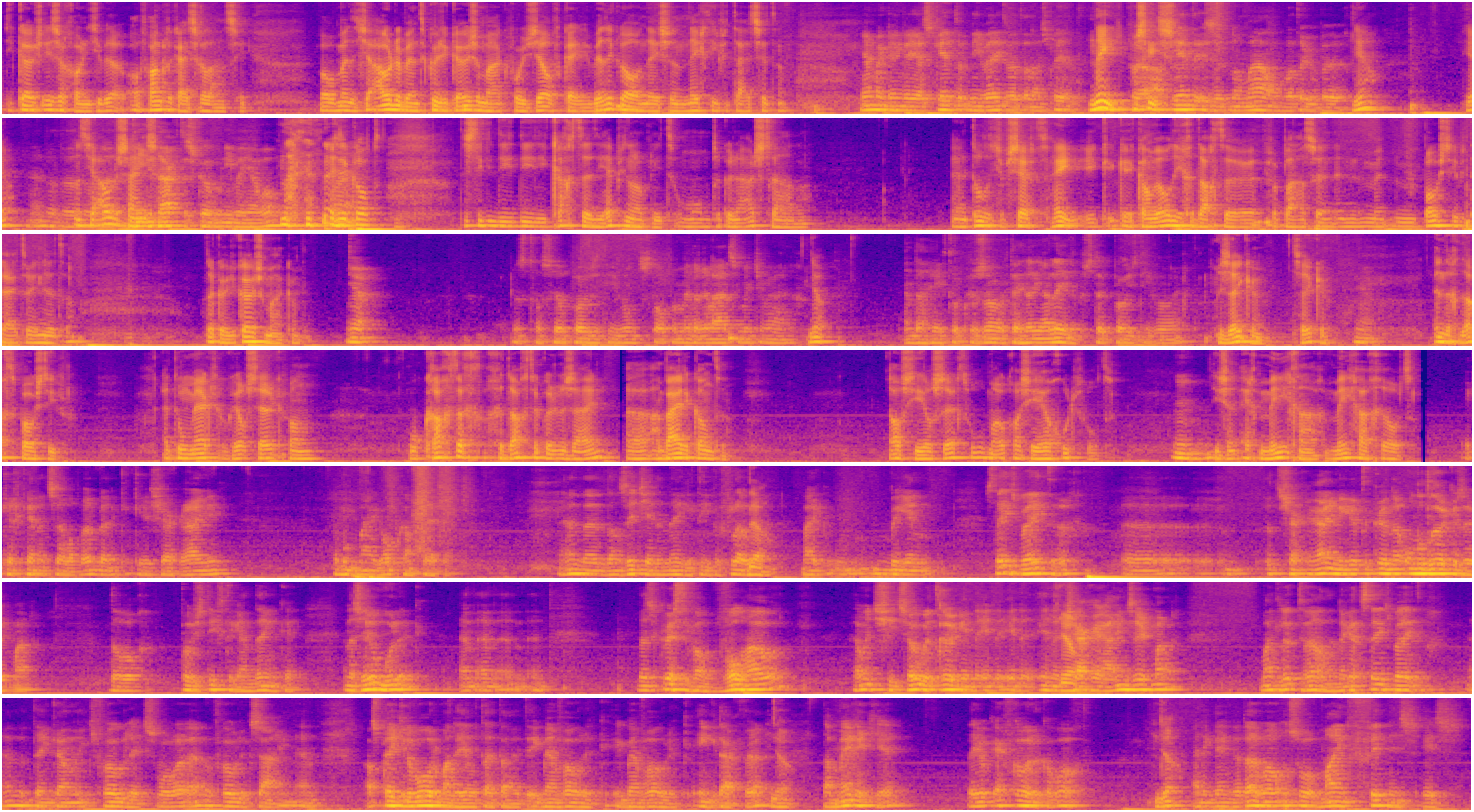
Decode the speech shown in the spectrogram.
Die keuze is er gewoon niet. Je bent een afhankelijkheidsrelatie. Maar op het moment dat je ouder bent, kun je de keuze maken voor jezelf. Oké, wil ik wel in deze negativiteit zitten? Ja, maar ik denk dat je als kind ook niet weet wat er dan speelt. Nee, Voor Als precies. kind is het normaal wat er gebeurt. Ja. Ja, Hè, dat, je ouders zijn Die gedachten komen niet bij jou op. nee, dat klopt. Dus die, die, die, die krachten die heb je dan ook niet om, om te kunnen uitstralen. En totdat je beseft, hé, hey, ik, ik, ik kan wel die gedachten verplaatsen en, en met, met positiviteit erin zetten. Dan kun je de keuze maken. Ja. Dus het was heel positief om te stoppen met een relatie met je vader. Ja. En dat heeft ook gezorgd dat heel jouw leven een stuk positiever werd. Zeker, zeker. Ja. En de gedachte positief. En toen merkte ik ook heel sterk van hoe krachtig gedachten kunnen zijn eh, aan beide kanten. Als je heel slecht voelt, maar ook als je heel goed voelt. Mhm. Die zijn echt mega, mega groot. Ik herken het zelf, hè. ben ik een keer chagrijnig, dan moet ik mij op gaan peppen. Hè, dan, dan zit je in een negatieve flow. Ja, Maar ik begin steeds beter eh, het chagrijnige te kunnen onderdrukken, zeg maar. Door positief te gaan denken. En dat is heel moeilijk. En, en, en, en dat is een kwestie van volhouden. Hè, want je ziet zo weer terug in, de, in, de, in, de, in het Ja. chagrijn, zeg maar. Maar het lukt wel en dat gaat steeds beter. Hè, denk aan iets vrolijks, worden, hè, vrolijk zijn. En als spreek je de woorden maar de hele tijd uit. Ik ben vrolijk, ik ben vrolijk, in gedachten. ja, dan merk je dat je ook echt vrolijker wordt. ja, En ik denk dat dat wel een soort mind fitness is.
